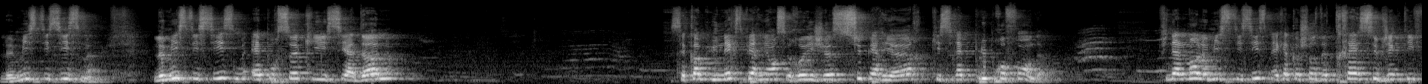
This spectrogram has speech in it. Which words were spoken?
Le mysticisme. Le mysticisme est pour ceux qui s'y adonnent, c'est comme une expérience religieuse supérieure qui serait plus profonde. Finalement, le mysticisme est quelque chose de très subjectif.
